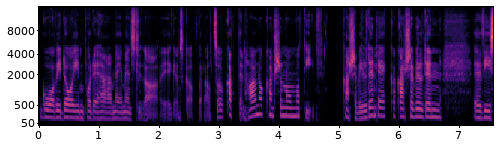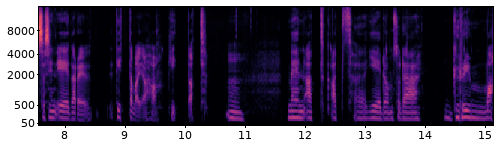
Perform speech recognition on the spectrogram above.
går vi då in på det här med mänskliga egenskaper. Alltså katten har nog kanske någon motiv. Kanske vill den leka, kanske vill den eh, visa sin ägare, titta vad jag har hittat. Mm. Men att, att eh, ge dem sådär grymma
